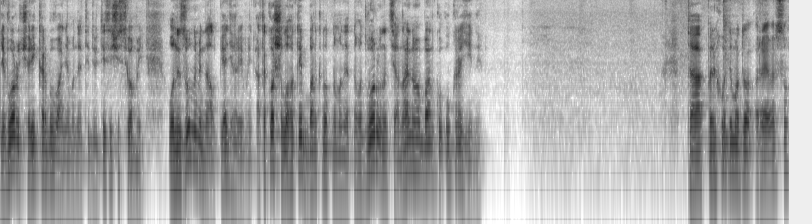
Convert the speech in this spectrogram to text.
Ліворуч рік карбування монети 2007. Унизу номінал 5 гривень, а також логотип банкнотно-монетного двору Національного банку України. Так, переходимо до реверсу.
